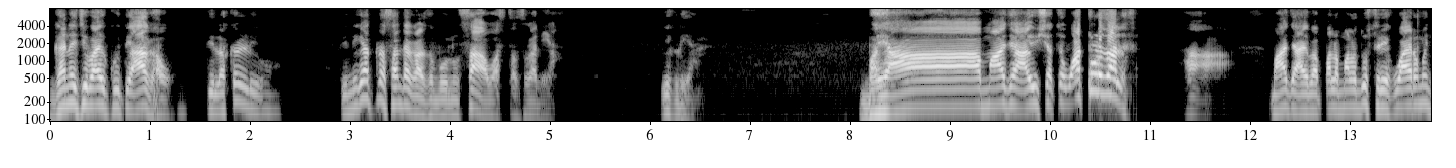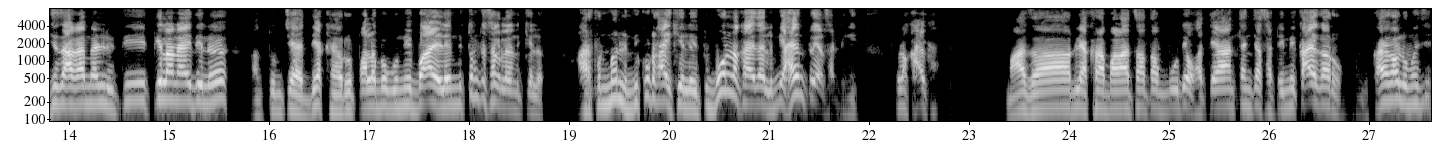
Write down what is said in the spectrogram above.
गाण्याची बायको ती आघाव. तिला कळली हो. तिने घेतलं संध्याकाळचं बोलून सहा वाजताच गाणी या इकडे या. भया माझ्या आयुष्याचं वाटोळ झालं. हा. माझ्या आईबापाला मला दुसरी एक वायरमनची म्हणजे जागा मिळाली होती तिला नाही दिलं. आणि तुमच्या देखण्या रूपाला बघून मी बाळले मी तुमच्या सगळ्यांना केलं. अरे पण म्हणलं मी कुठं काय केलंय? तू बोल ना काय झालं? मी आहे ना तुझ्यासाठी तुला काय काय माझा लेकरा बाळाचा आता उद्या होत्या आणि त्यांच्यासाठी मी काय करू काय घालू म्हणजे?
